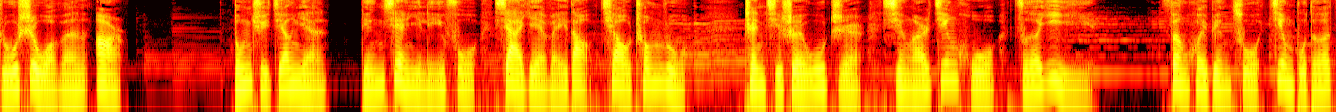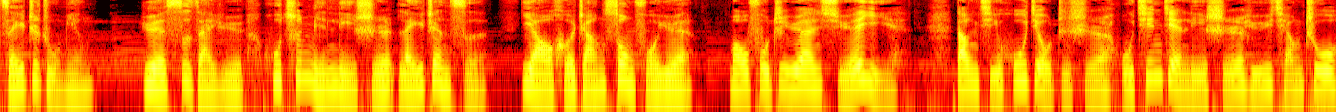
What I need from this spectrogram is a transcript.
如是我闻。二，董曲江言：灵县一离父，夏夜为道，撬窗入，趁其睡屋之，醒而惊呼，则异矣。愤秽并促，竟不得贼之主名。月四载余，呼村民李石雷震死。一敖合掌送佛曰：“某父之冤雪矣。当其呼救之时，吾亲见李石于墙出，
